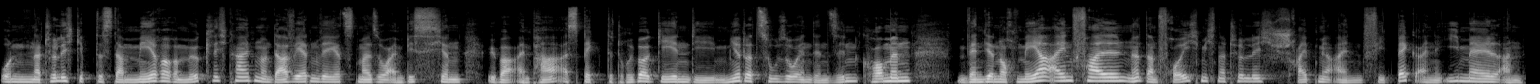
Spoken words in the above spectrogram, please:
Und natürlich gibt es da mehrere Möglichkeiten und da werden wir jetzt mal so ein bisschen über ein paar Aspekte drüber gehen, die mir dazu so in den Sinn kommen. Wenn dir noch mehr einfallen, ne, dann freue ich mich natürlich. Schreib mir ein Feedback, eine E-Mail an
